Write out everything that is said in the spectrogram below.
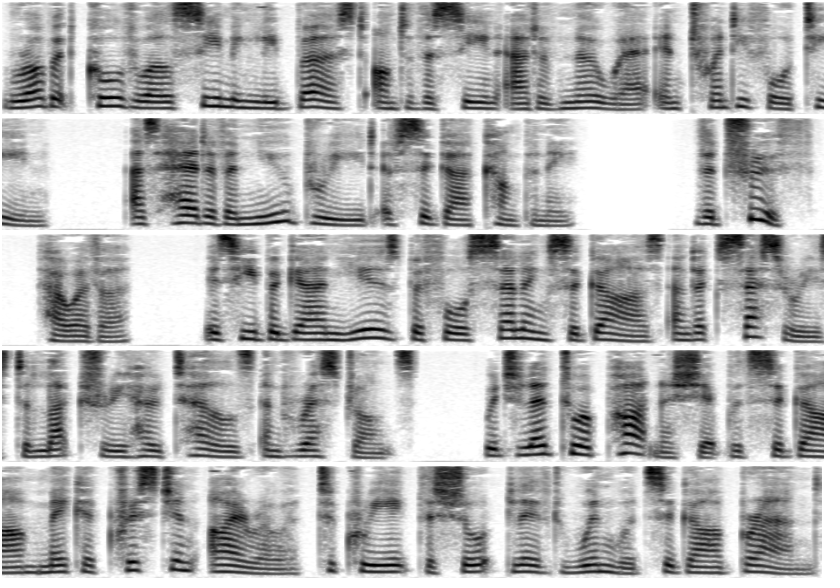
Robert Caldwell seemingly burst onto the scene out of nowhere in 2014 as head of a new breed of cigar company. The truth, however, is he began years before selling cigars and accessories to luxury hotels and restaurants, which led to a partnership with cigar maker Christian Eiroa to create the short lived Winwood cigar brand.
